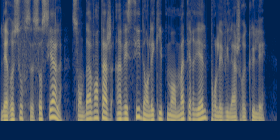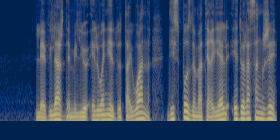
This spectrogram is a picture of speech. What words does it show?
les ressources sociales sont davantage investies dans l'équipement matériel pour les villages reculés. Les villages des milieux éloignés de Taïwan disposent de matériel et de la 5G.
